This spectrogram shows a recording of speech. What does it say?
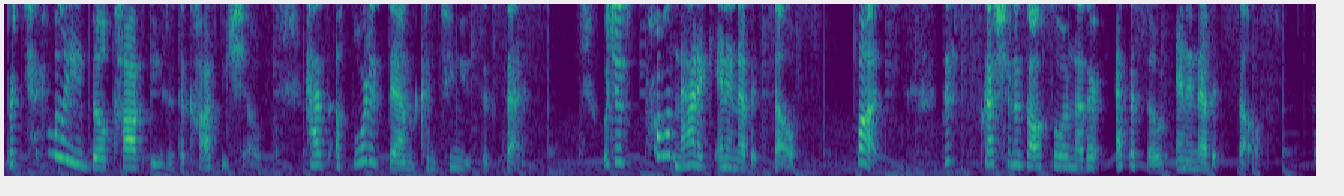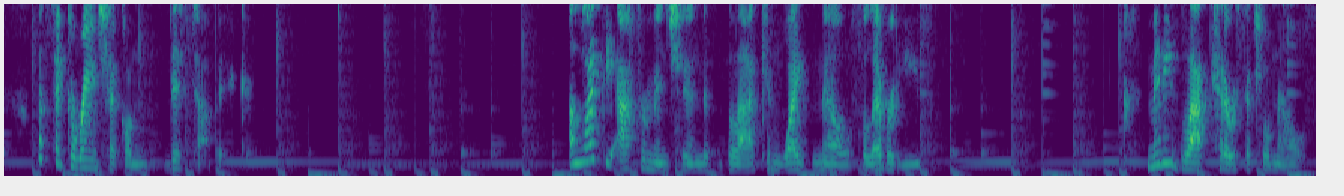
particularly Bill Cosby's with The Cosby Show, has afforded them continued success, which is problematic in and of itself. But This discussion is also another episode in and of itself. Let's take a rain check on this topic. Unlike the aforementioned black and white male celebrities, many black heterosexual males,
